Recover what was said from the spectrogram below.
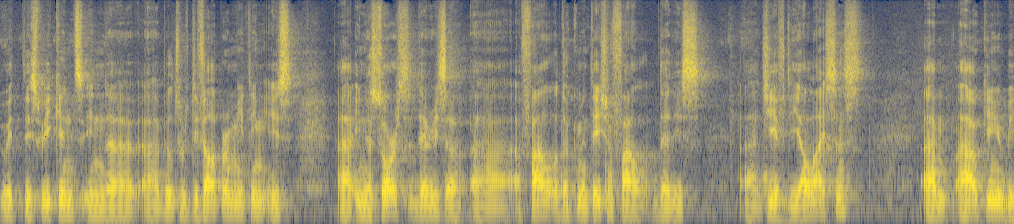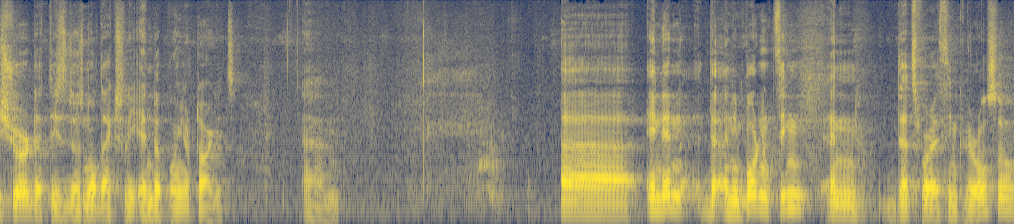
with this weekend in the uh, Developer meeting is uh, in the source there is a, a, file, a documentation file that is GFDL license, Um, how can you be sure that this does not actually end up on your target? Um, uh, and then the, an important thing, and that's where I think we're also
